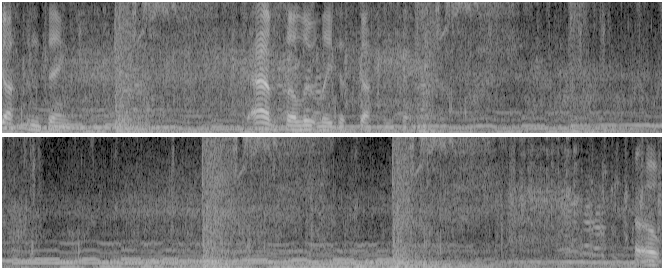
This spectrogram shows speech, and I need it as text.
Disgusting things. Absolutely disgusting things. Uh-oh,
